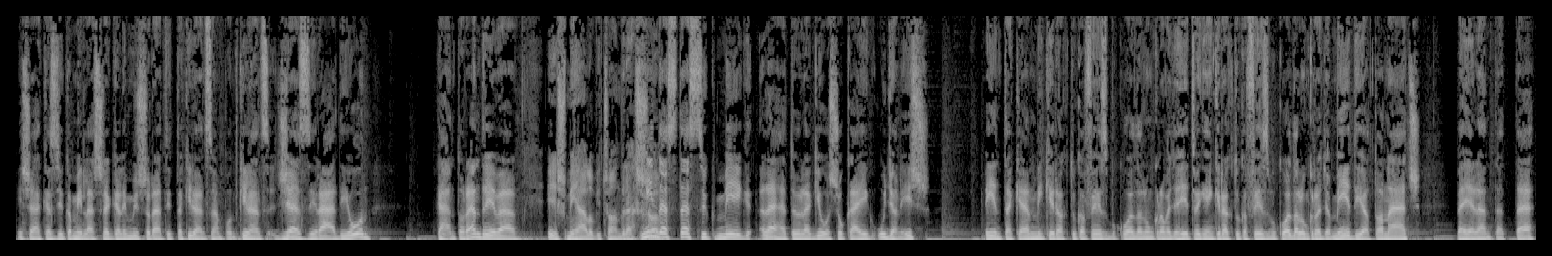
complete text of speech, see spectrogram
és elkezdjük a Millás reggeli műsorát itt a 90.9 Jazzy Rádión, Kántor Endrével. És Mihálovics Andrással. Mindezt tesszük még lehetőleg jó sokáig, ugyanis pénteken mi kiraktuk a Facebook oldalunkra, vagy a hétvégén kiraktuk a Facebook oldalunkra, hogy a média tanács bejelentette,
